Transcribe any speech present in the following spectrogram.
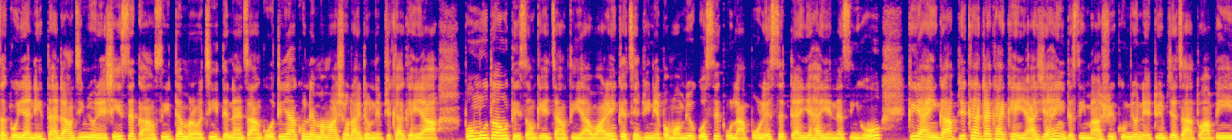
19ရက်နေ့တန်တောင်ကြီးမြို့နယ်ရှိစစ်ကောင်စီတပ်မတော်ကြီးတင်နန်းချောင်းကို109မမရှော့လိုက်တုံးနဲ့ပြစ်ခတ်ခဲ့ရာပုံမှုသုံးတည်ဆုံခဲ့ကြောင်းသိရပါတယ်။ကချင်ပြည်နယ်ပုံမော်မြို့ကိုစစ်ကူလာပို့တဲ့စစ်တမ်းရဟတ်ရင်နှစီကို KIA ကပြစ်ခတ်တိုက်ခိုက်ခဲ့ရာရဟတ်တစီမှရွှေကူမြို့နယ်တွင်ပြတ်ကျသွားပြီး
